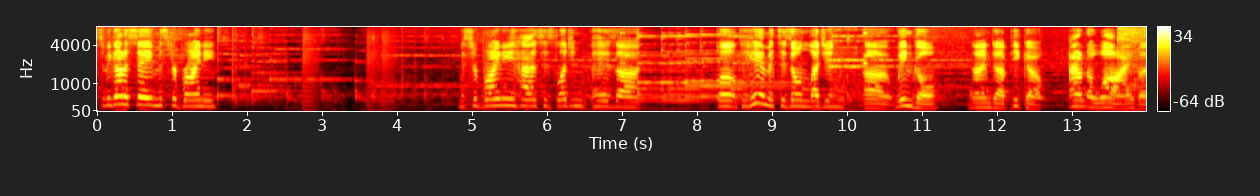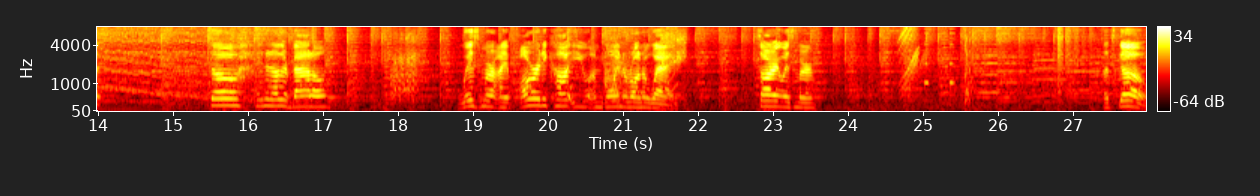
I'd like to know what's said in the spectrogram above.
So we gotta save Mr. Briny. Mr. Briny has his legend, his, uh, well, to him, it's his own legend, uh, Wingull, named, uh, Peeko. I don't know why, but... So, in another battle, Whismur, I've already caught you, I'm going to run away. Sorry, Whismur. Let's go.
